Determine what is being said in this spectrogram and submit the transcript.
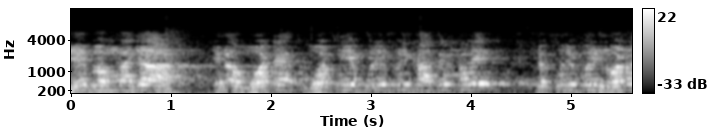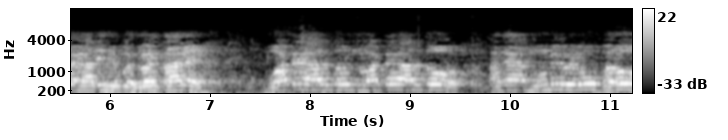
જે ગામમાં જા, એના વોટ, વોટની પૂરેપૂરી ખાતરી મળી ને પૂરેપૂરી નોટો હાલી છે બધો તારે. વોટે હાલ દો નોટે હાલ દો અને મુમેરો એવું ભરો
